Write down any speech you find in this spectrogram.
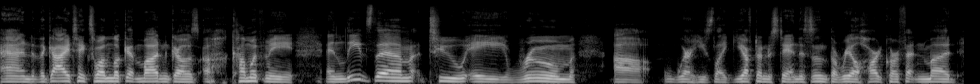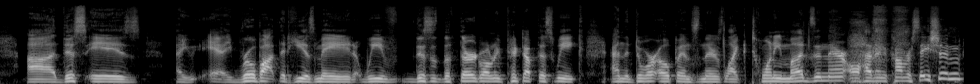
And the guy takes one look at Mudd and goes, oh, "Come with me," and leads them to a room uh, where he's like, "You have to understand, this isn't the real Harcourt Fenton Mudd. Uh, this is." A, a robot that he has made. We've this is the third one we picked up this week, and the door opens and there's like 20 Mudds in there, all having a conversation.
